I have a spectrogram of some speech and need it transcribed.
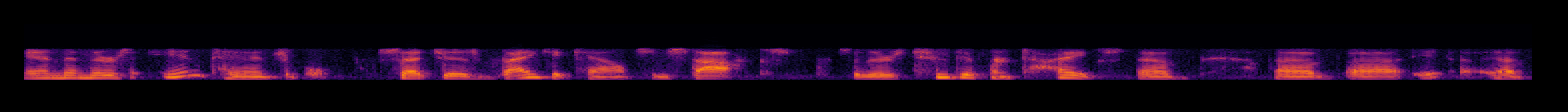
and then there's intangible, such as bank accounts and stocks. So there's two different types of of, uh, of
